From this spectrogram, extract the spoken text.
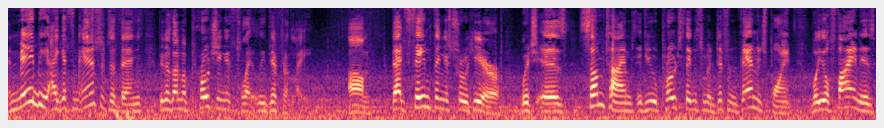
And maybe I get some answers to things because I'm approaching it slightly differently. Um, that same thing is true here, which is sometimes if you approach things from a different vantage point, what you'll find is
